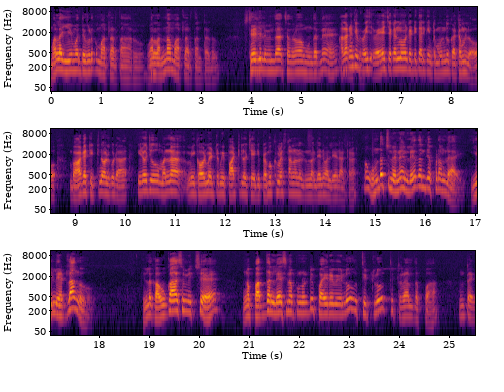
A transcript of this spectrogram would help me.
మళ్ళీ ఈ మధ్య కూడా మాట్లాడుతున్నారు వాళ్ళ అన్న మాట్లాడుతుంటాడు. స్టేజీల మీద చంద్రబాబు ముందరనే అలాగని చెప్పి వైఎస్ వైఎస్ జగన్మోహన్ రెడ్డి గారికి ఇంత ముందు గతంలో బాగా తిట్టిన వాళ్ళు కూడా ఈరోజు మళ్ళా మీ గవర్నమెంట్లో మీ పార్టీలో చేరి ప్రముఖమైన స్థానాల్లో లేని వాళ్ళు లేరా అంటారా ఉండొచ్చు నేనేం లేదని చెప్పడంలే. వీళ్ళు ఎట్లాంగు వీళ్ళకి అవకాశం ఇచ్చే ఇంకా పద్దం లేచినప్పటి నుండి పైరవీలు తిట్లు తిట్టరాలు తప్ప ఉంటాయి.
